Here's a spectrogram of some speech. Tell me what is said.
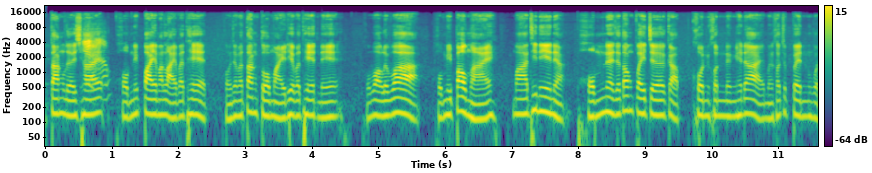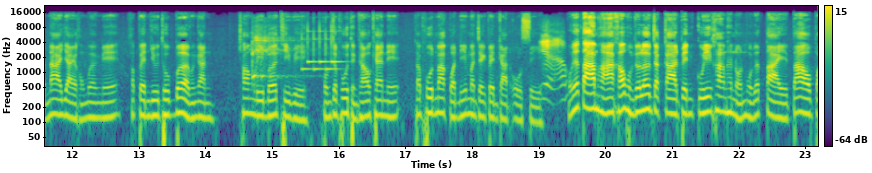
ษตังค์เหลือใช้ ผมนี่ไปมาหลายประเทศ ผมจะมาตั้งตัวใหม่ที่ประเทศนี้ ผมบอกเลยว่าผมมีเป้าหมาย มาที่นี่เนี่ยผมเนี่ยจะต้องไปเจอกับคนคนหนึ่งให้ได้ เหมือนเขาจะเป็นหัวหน้าใหญ่ของเมืองนี้ เขาเป็นยูทูบเบอร์เหมือนกันช่อง r e b i r t TV ผมจะพูดถึงเขาแค่นี้ ถ้าพูดมากกว่านี้มันจะเป็นการ OC ผมจะตามหาเขาผมจะเริ่มจากการเป็นกุ้ยข้างถนน ผมจะไต่เต้าไป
